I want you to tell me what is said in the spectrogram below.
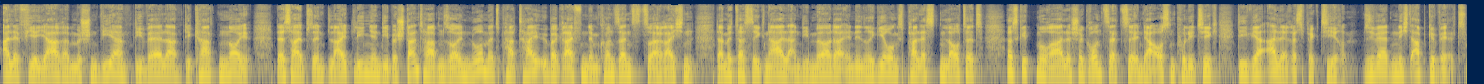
Alle vier Jahre mischen wir, die Wähler, die Karten neu. Deshalb sind Leitlinien, die Bestand haben sollen, nur mit parteiübergreifendem Konsens zu erreichen, damit das Signal an die Mörder in den Regierungspalästen lautet, es gibt moralische Grundsätze in der Außenpolitik, die wir alle respektieren. Sie werden nicht abgewählt.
